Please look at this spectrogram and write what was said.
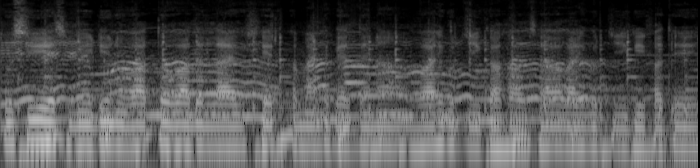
ਤੁਸੀਂ ਇਸ ਵੀਡੀਓ ਨੂੰ ਵੱਧ ਤੋਂ ਵੱਧ ਲਾਈਕ ਸ਼ੇਅਰ ਕਮੈਂਟ ਕਰ ਦੇਣਾ। ਵਾਹਿਗੁਰੂ ਜੀ ਕਾ ਖਾਲਸਾ, ਵਾਹਿਗੁਰੂ ਜੀ ਕੀ ਫਤਿਹ।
